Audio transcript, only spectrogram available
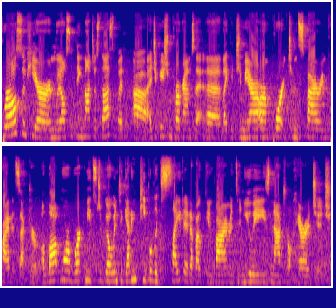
we're also here, and we also think not just us, but uh, education programs uh, like at Jumeirah are important to inspiring private sector. A lot more work needs to go into getting people excited about the environment and UAE's natural heritage.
